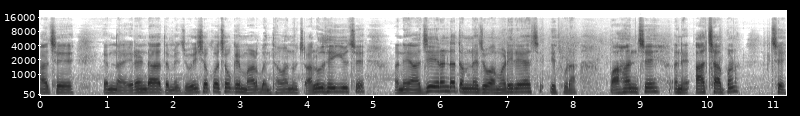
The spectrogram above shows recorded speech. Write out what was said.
આ છે એમના એરંડા. તમે જોઈ શકો છો કે માળ બંધાવાનું ચાલુ થઈ ગયું છે અને આ જે એરંડા તમને જોવા મળી રહ્યા છે એ થોડા પાહન છે અને આછા પણ છે.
